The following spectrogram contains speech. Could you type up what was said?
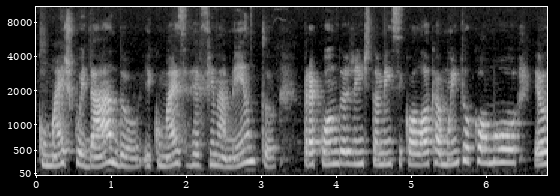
com mais cuidado e com mais refinamento para quando a gente também se coloca muito como eu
